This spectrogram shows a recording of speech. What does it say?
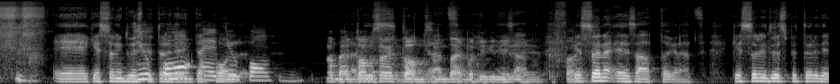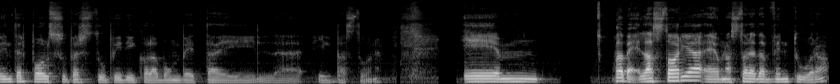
e che sono i due Dupont ispettori dell'Interpol. Dupont. Vabbè, Thompson e Thompson, dai, potevi dire esatto. che sono, esatto, grazie. Che sono i due ispettori dell'Interpol super stupidi con la bombetta e il, il bastone. E, ehm, vabbè, la storia è una storia d'avventura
